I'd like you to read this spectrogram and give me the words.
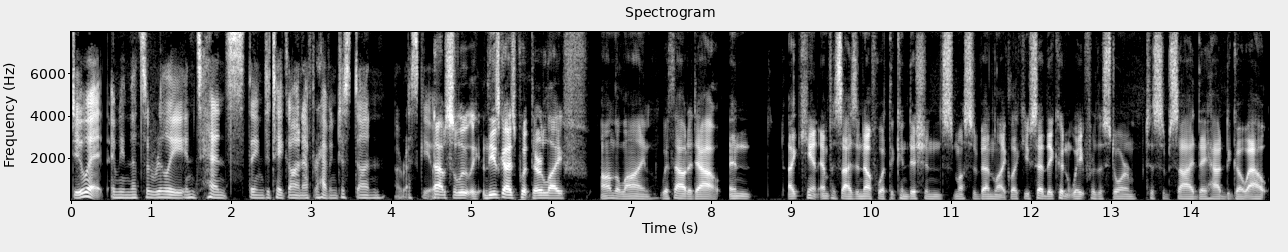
do it. I mean, that's a really intense thing to take on after having just done a rescue. Absolutely. And these guys put their life on the line without a doubt. And I can't emphasize enough what the conditions must have been like. Like you said, they couldn't wait for the storm to subside. They had to go out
